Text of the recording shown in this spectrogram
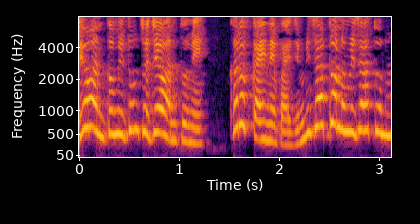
जेवण तुम्ही तुमचं जेवण तुम्ही. खरंच काही नाही पाहिजे. मी जातो ना मी जातो ना.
